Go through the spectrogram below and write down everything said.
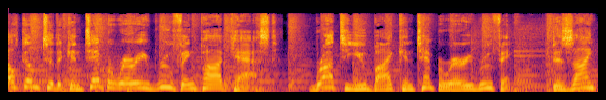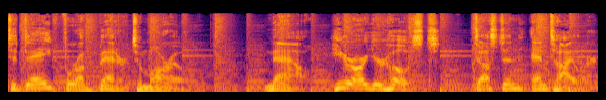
Welcome to the Contemporary Roofing Podcast, brought to you by Contemporary Roofing, designed today for a better tomorrow. Now, here are your hosts, Dustin and Tyler.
